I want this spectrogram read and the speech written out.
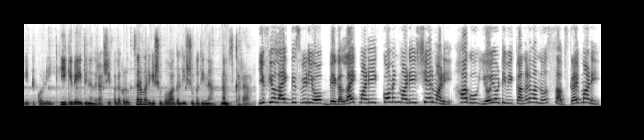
ಇಟ್ಟುಕೊಳ್ಳಿ. ಹೀಗಿವೆ ಈ ದಿನದ ರಾಶಿ ಫಲಗಳು ಸರ್ವರಿಗೆ ಶುಭವಾಗಲಿ, ಶುಭ ದಿನ. ನಮಸ್ಕಾರ. If you like this video ಬೇಗ ಲೈಕ್ ಮಾಡಿ ಕಾಮೆಂಟ್ ಮಾಡಿ ಶೇರ್ ಮಾಡಿ ಹಾಗೂ ಯೋಯೋ ಟಿವಿ ಕನ್ನಡವನ್ನು ಸಬ್ಸ್ಕ್ರೈಬ್ ಮಾಡಿ.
